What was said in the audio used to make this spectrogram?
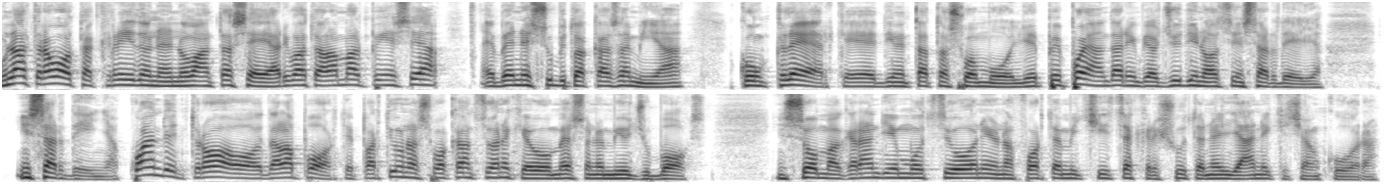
Un'altra volta, credo nel 96, è arrivato alla Malpensa e venne subito a casa mia con Claire, che è diventata sua moglie, per poi andare in viaggio di nozze in Sardegna. In Sardegna. Quando entrò dalla porta e partì una sua canzone che avevo messo nel mio jukebox. Insomma, grandi emozioni e una forte amicizia cresciuta negli anni che c'è ancora.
